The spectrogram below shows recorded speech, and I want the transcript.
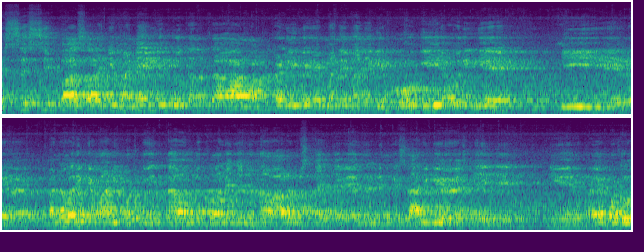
ಎಸ್ ಎಸ್ ಸಿ ಪಾಸ್ ಆಗಿ ಮನೆಯಲ್ಲಿ ಕೂತಂತಹ ಮಕ್ಕಳಿಗೆ, ಮನೆ ಮನೆಗೆ ಹೋಗಿ ಅವರಿಗೆ ಈ ಮನವರಿಕೆ ಮಾಡಿಕೊಟ್ಟು ಇಂತಹ ಒಂದು ಕಾಲೇಜನ್ನು ನಾವು ಆರಂಭಿಸ್ತಾ ಇದ್ದೇವೆ. ಅದರಲ್ಲಿ ನಿಮಗೆ ಸಾರಿಗೆ ವ್ಯವಸ್ಥೆ ಇದೆ. ನೀವೇನು ಭಯಪಡುವ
